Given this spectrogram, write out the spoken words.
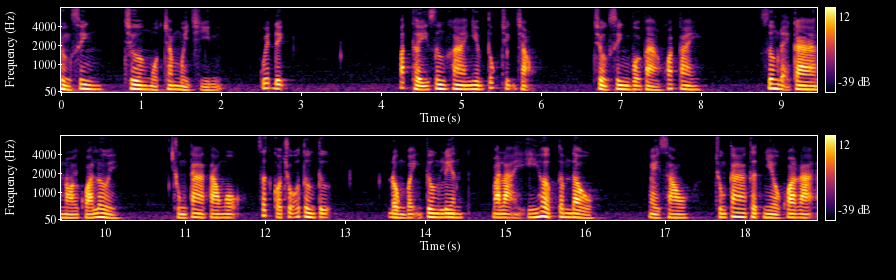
Trường sinh, chương 119 Quyết định. Mắt thấy Dương Khai nghiêm túc trịnh trọng, Trường sinh vội vàng khoát tay. Dương đại ca nói quá lời, Chúng ta tao ngộ, rất có chỗ tương tự. Đồng bệnh tương liên Mà lại ý hợp tâm đầu. Ngày sau, chúng ta thật nhiều qua lại,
